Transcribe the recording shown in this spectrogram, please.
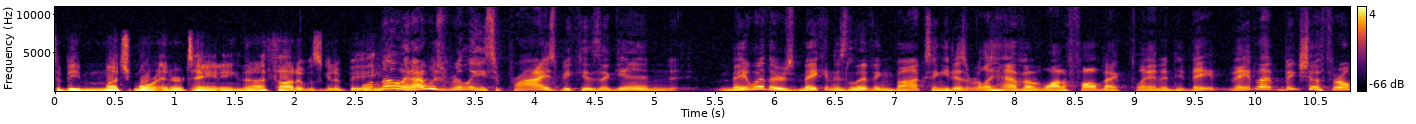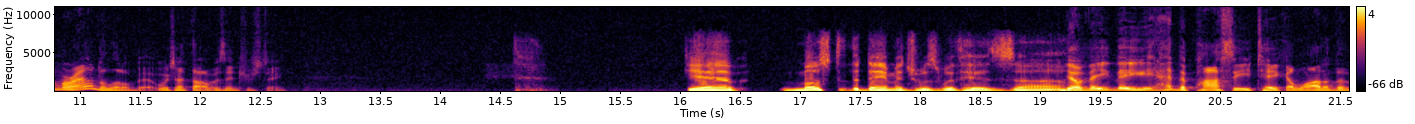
to be much more entertaining than I thought it was going to be. Well, no, and I was really surprised because again, Mayweather's making his living boxing. He doesn't really have a lot of fallback plan, and he, they they let Big Show throw him around a little bit, which I thought was interesting. Yeah, most of the damage was with his. Uh, No, they they had the posse take a lot of the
